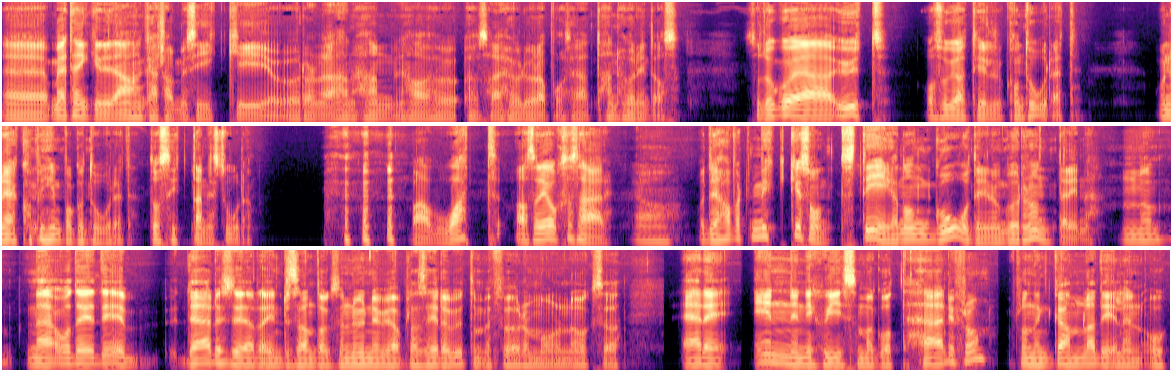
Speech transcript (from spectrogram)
Eh, men jag tänker, ja, han kanske har musik i öronen, han, han har så här hörlurar på sig, att han hör inte oss. Så då går jag ut och så går jag till kontoret. Och när jag kommer in på kontoret, då sitter han i stolen. Bara what? Alltså det är också så här, ja. och det har varit mycket sånt steg, någon går där inne och går runt där inne. Mm. Nej, och det, det, det är så jävla intressant också nu när vi har placerat ut de här föremålen också. Är det en energi som har gått härifrån, från den gamla delen och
